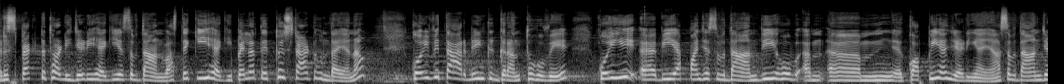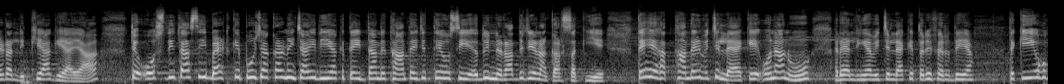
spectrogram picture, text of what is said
ਰਿਸਪੈਕਟ ਤੁਹਾਡੀ ਜਿਹੜੀ ਹੈਗੀ ਹੈ ਸੰਵਿਧਾਨ ਵਾਸਤੇ ਕੀ ਹੈਗੀ? ਪਹਿਲਾਂ ਤਾਂ ਇੱਥੋਂ ਹੀ ਸਟਾਰਟ ਹੁੰਦਾ ਹੈ ਨਾ। ਕੋਈ ਵੀ ਧਾਰਮਿਕ ਗ੍ਰੰਥ ਹੋਵੇ, ਕੋਈ ਵੀ ਆਪਾਂ ਜੇ ਸੰਵਿਧਾਨ ਦੀ ਉਹ ਕਾਪੀਆਂ ਜਿਹੜੀਆਂ ਆ, ਸੰਵਿਧਾਨ ਜਿਹੜਾ ਲਿਖਿਆ ਗਿਆ ਆ, ਤੇ ਉਸ ਦੀ ਤਾਂ ਅਸੀਂ ਬੈਠ ਕੇ ਪੂਜਾ ਕਰਨੀ ਚਾਹੀਦੀ ਆ ਕਿਤੇ ਇਦਾਂ ਦੇ ਥਾਂ ਤੇ ਜਿੱਥੇ ਅਸੀਂ ਉਹਦੀ ਨਿਰੱਧ ਜੇ ਨਾ ਕਰ ਸਕੀਏ। ਤੇ ਇਹ ਹੱਥਾਂ ਦੇ ਵਿੱਚ ਲੈ ਕੇ ਉਹਨਾਂ ਨੂੰ ਰੈਲੀਆਂ ਵਿੱਚ ਲੈ ਕੇ ਤੁਰੇ ਫਿਰਦੇ ਆ। ਤੇ ਕੀ ਉਹ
